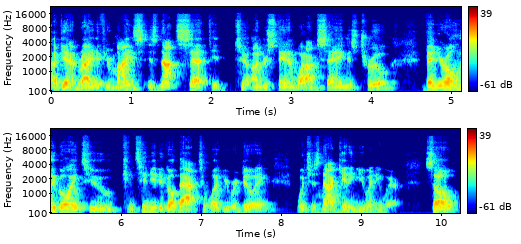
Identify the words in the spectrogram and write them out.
again right if your mind is not set to, to understand what i'm saying is true then you're only going to continue to go back to what you were doing which is not getting you anywhere. So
